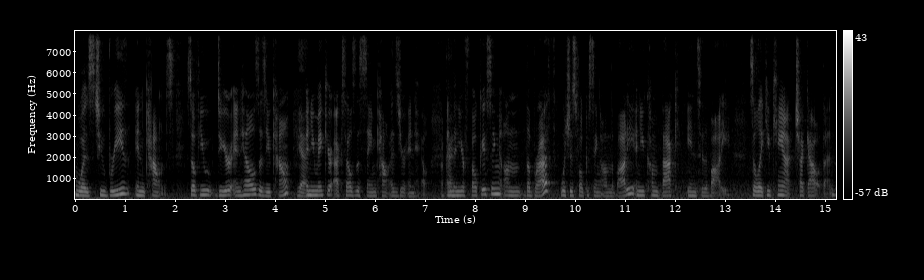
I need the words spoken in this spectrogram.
was to breathe in counts. So if you do your inhales as you count Yeah. and you make your exhales the same count as your inhale. Okay. And then you're focusing on the breath, which is focusing on the body and you come back into the body. So like you can't check out then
